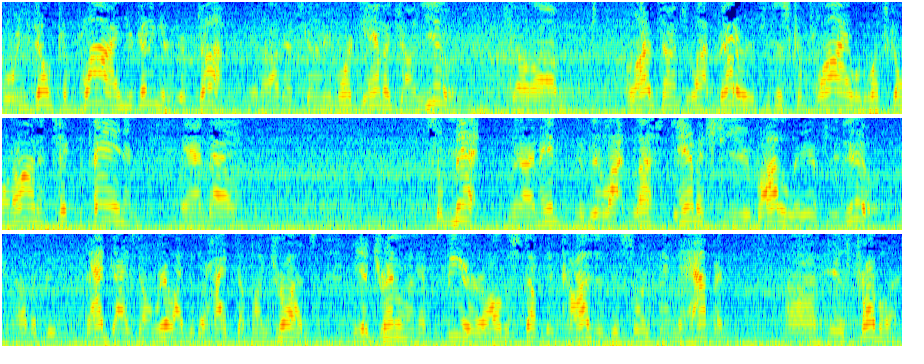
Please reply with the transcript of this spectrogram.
But when you don't comply, you're going to get ripped up, you know? That's going to be more damage on you. So um, a lot of times a lot better if you just comply with what's going on and take the pain and, and uh, submit, you know what I mean? It'd be a lot less damage to you bodily if you do know, but the bad guys don't realize that they're hyped up on drugs. The adrenaline and fear, all the stuff that causes this sort of thing to happen um, is prevalent.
